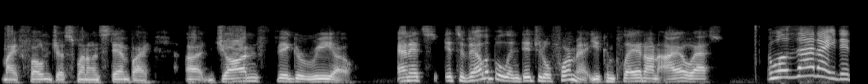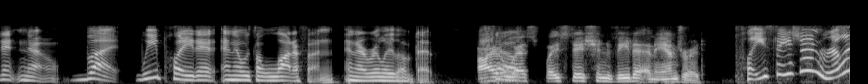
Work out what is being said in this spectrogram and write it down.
my phone just went on standby. Uh, John Fiorillo, and it's it's available in digital format. You can play it on iOS. Well, that I didn't know, but we played it and it was a lot of fun, and I really loved it. iOS, PlayStation, Vita, and Android. PlayStation, really?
